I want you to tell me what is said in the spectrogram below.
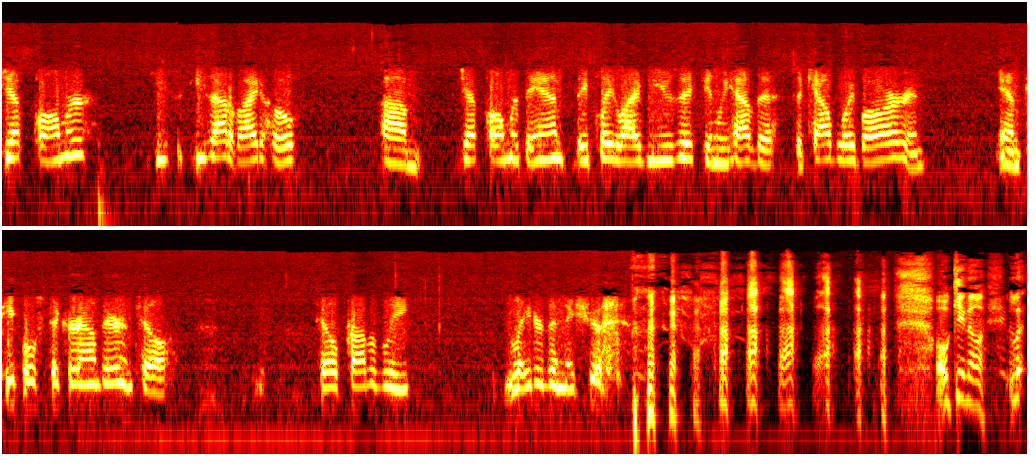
Jeff Palmer, he's he's out of Idaho. Um, Jeff Palmer band. They play live music, and we have the the Cowboy Bar, and and people stick around there until till probably later than they should. Okay, now let,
